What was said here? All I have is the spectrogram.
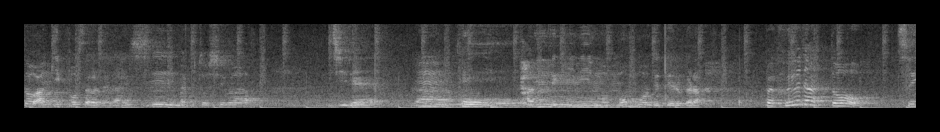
と秋っぽさが出ないし、うん。まあ今年はジレがうん。一般的にもうボンボン出てるからやっぱり冬だとツイ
